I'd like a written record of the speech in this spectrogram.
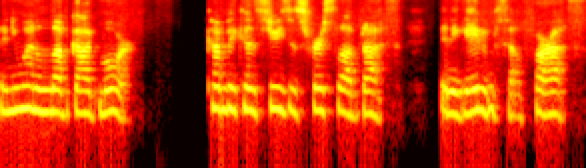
and you want to love God more. Come because Jesus first loved us and he gave himself for us.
